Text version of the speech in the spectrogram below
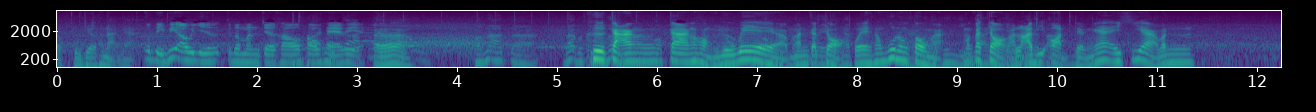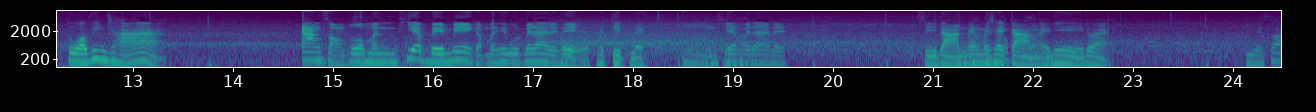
กับกูเยอะขนาดเนี้ยปกติพี่เอาเยอรมันเจอเขาเขาแพ้พี่ เออ เขาน่าจะได้ประตูคือกลางเพิ่มกลางของยูเว่อะมันกระจอกเว้ยต้องพูดตรงๆอะมันกระจอกอะลาบิออดอย่างเงี้ยไอ้เหี้ยมันตัววิ่งช้า กลางสองตัวมันเทียบเบเม่กับมาเทอุสไม่ได้เลยโอ้พี่โหไม่ติดเลย อืมเทียบไม่ได้เลย ซีดานแม่งไม่ใช่กลางไอ้นี่ด้วย พีเอซ่า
